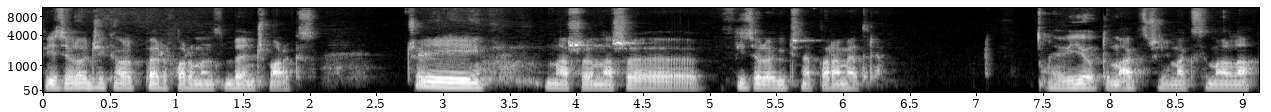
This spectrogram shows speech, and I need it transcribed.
Physiological Performance Benchmarks, czyli nasze, nasze fizjologiczne parametry. VO2 max, czyli maksymalna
